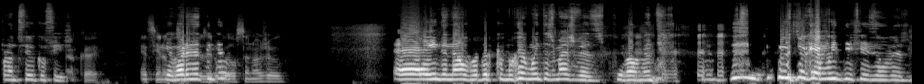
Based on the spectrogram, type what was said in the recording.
Pronto, foi o que eu fiz. Ok. É assim, E não agora agora ainda fazer tenho o Wilson ao jogo. É, ainda não, vou ter que morrer muitas mais vezes, possivelmente. o jogo é muito difícil mesmo.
